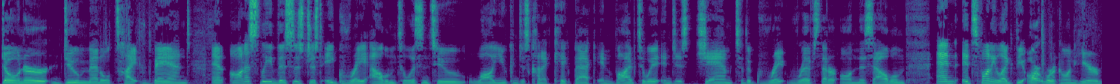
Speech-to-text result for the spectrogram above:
stoner doom metal type band. And honestly, this is just a great album to listen to while you can just kind of kick back and vibe to it and just jam to the great riffs that are on this album. And it's funny, like the artwork on here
